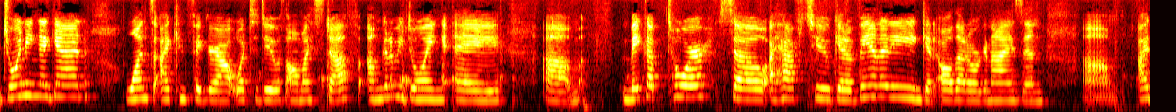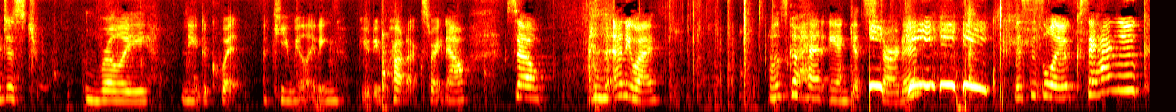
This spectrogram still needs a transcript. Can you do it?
joining again once I can figure out what to do with all my stuff. I'm gonna be doing a um, makeup tour, so I have to get a vanity and get all that organized, and um, I just really need to quit accumulating beauty products right now. So anyway, let's go ahead and get started. This is Luke. Say hi, Luke.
